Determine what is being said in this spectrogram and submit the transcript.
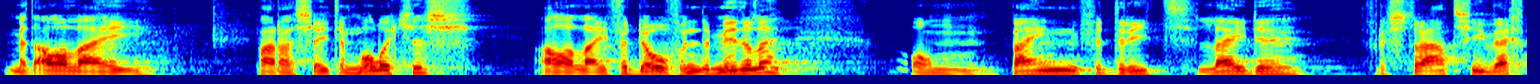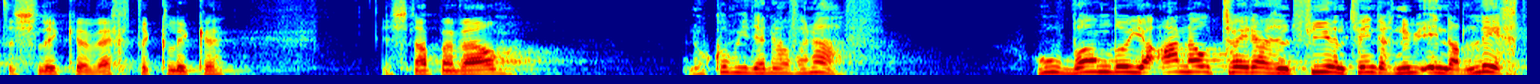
Met allerlei paracetamolletjes, allerlei verdovende middelen. Om pijn, verdriet, lijden, frustratie weg te slikken, weg te klikken. Je snapt me wel. En hoe kom je er nou vanaf? Hoe wandel je anno 2024 nu in dat licht?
